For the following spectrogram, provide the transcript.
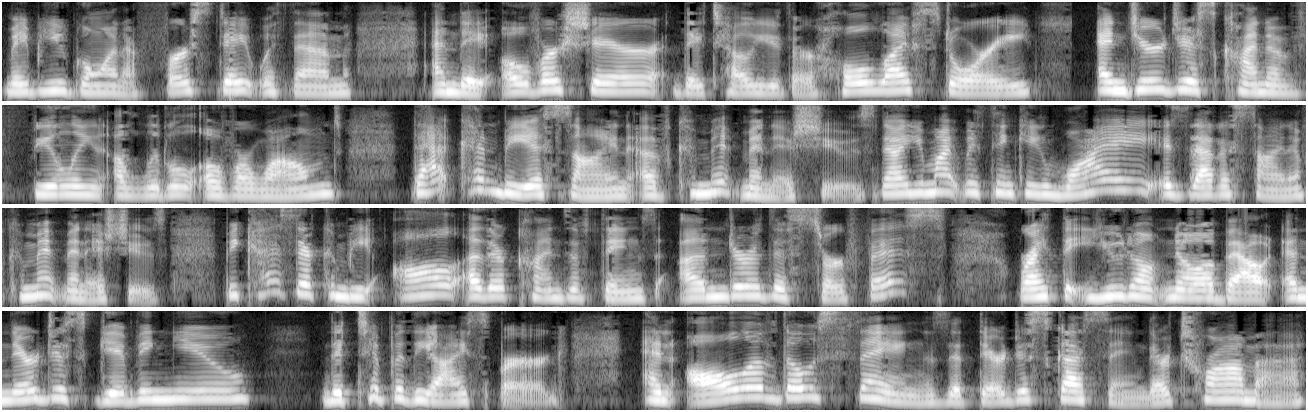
Maybe you go on a first date with them and they overshare, they tell you their whole life story, and you're just kind of feeling a little overwhelmed. That can be a sign of commitment issues. Now, you might be thinking, why is that a sign of commitment issues? Because there can be all other kinds of things under the surface, right, that you don't know about, and they're just giving you the tip of the iceberg. And all of those things that they're discussing, their trauma,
